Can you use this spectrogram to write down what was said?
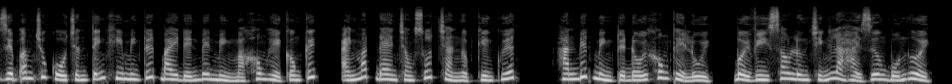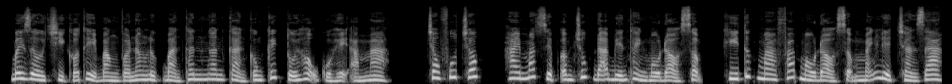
Diệp âm trúc cố chấn tĩnh khi minh tuyết bay đến bên mình mà không hề công kích, ánh mắt đen trong suốt tràn ngập kiên quyết. Hắn biết mình tuyệt đối không thể lùi, bởi vì sau lưng chính là hải dương bốn người, bây giờ chỉ có thể bằng vào năng lực bản thân ngăn cản công kích tối hậu của hệ ám ma. Trong phút chốc, hai mắt diệp âm trúc đã biến thành màu đỏ sậm khí tức ma pháp màu đỏ sậm mãnh liệt tràn ra,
